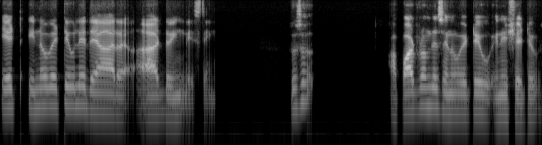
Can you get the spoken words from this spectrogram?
yet innovatively they are uh, doing this thing. So, so apart from this innovative initiatives,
